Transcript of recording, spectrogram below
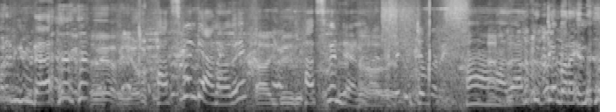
അറിഞ്ഞൂടാ. ഹസ്ബൻഡ് ആണോ അതെ? ഹസ്ബൻഡ് ആണോ ആ അതാണ് കുറ്റം പറയുന്നത്.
